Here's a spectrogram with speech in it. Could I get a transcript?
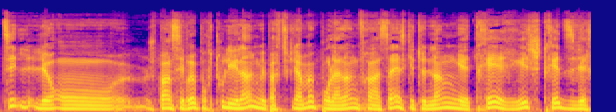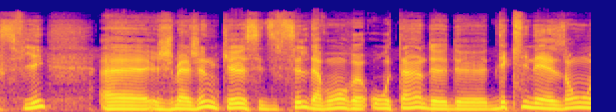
sais je pense c'est vrai pour toutes les langues mais particulièrement pour la langue française qui est une langue très riche, très diversifiée. Euh, j'imagine que c'est difficile d'avoir autant de, déclinaisons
